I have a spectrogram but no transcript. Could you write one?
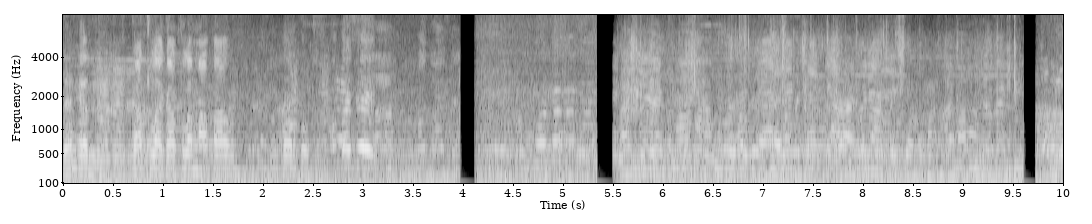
দেখেন কাতলা কাতলা মাথা বড়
